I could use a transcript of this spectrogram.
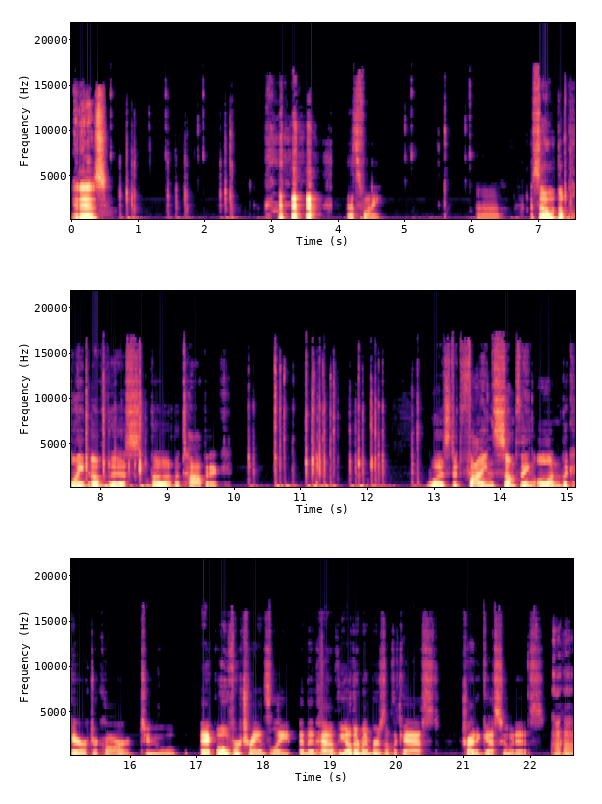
It is. That's funny. Uh, so the point of this, the the topic, was to find something on the character card to over translate, and then have the other members of the cast try to guess who it is. hmm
